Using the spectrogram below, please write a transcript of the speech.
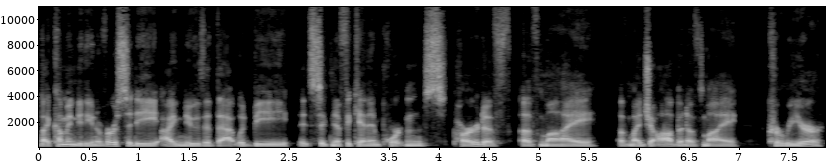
by coming to the university, I knew that that would be a significant importance part of, of my, of my job and of my career.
